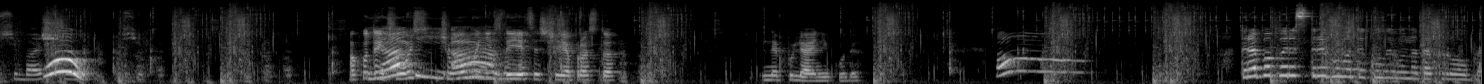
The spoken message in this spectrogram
всі бачили. Всі. А куди? Як Чомусь, її? чому А, мені здається, що я просто не пуляю нікуди? А! Треба перестрибувати, коли вона так робить.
